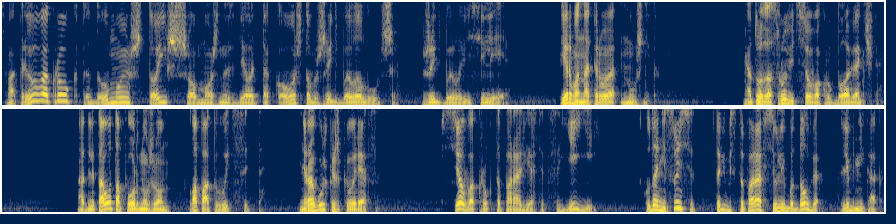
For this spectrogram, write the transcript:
Смотрю вокруг, да думаю, что еще можно сделать такого, чтобы жить было лучше, жить было веселее. Перво-наперво нужник. А то засру ведь все вокруг балаганчика. А для того топор нужен, лопату вытесать-то. Не рогулькой же ковыряться. Все вокруг топора вертится, ей-ей. Куда ни сунься, так без топора все либо долго, либо никак.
